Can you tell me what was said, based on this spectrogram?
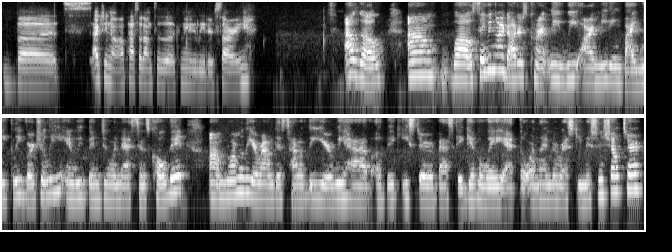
but actually no i'll pass it on to the community leaders sorry I'll go. Um, well, Saving Our Daughters currently, we are meeting bi weekly virtually, and we've been doing that since COVID. Um, normally, around this time of the year, we have a big Easter basket giveaway at the Orlando Rescue Mission Shelter.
